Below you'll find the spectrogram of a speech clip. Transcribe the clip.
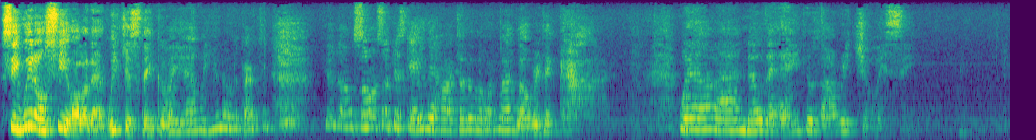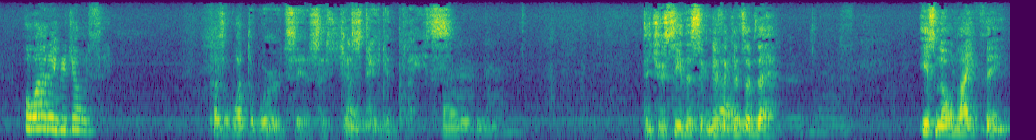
See, we don't see all of that. We just think, oh, yeah, well, you know the person. You know, so and so just gave their heart to the Lord. Well, glory to God. Well, I know the angels are rejoicing. Well, why are they rejoicing? Because of what the word says has just taken place. Did you see the significance of that? It's no light thing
